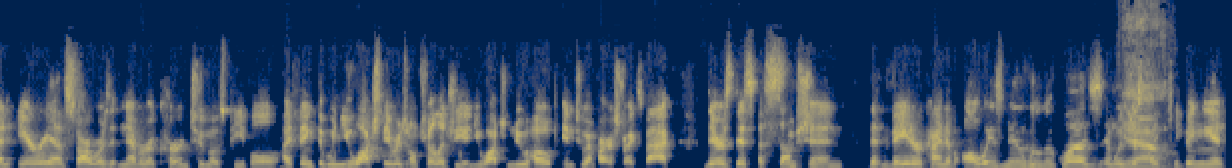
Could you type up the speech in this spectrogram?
an area of Star Wars that never occurred to most people. I think that when you watch the original trilogy and you watch New Hope into Empire Strikes Back, there's this assumption that Vader kind of always knew who Luke was and was yeah. just like keeping it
